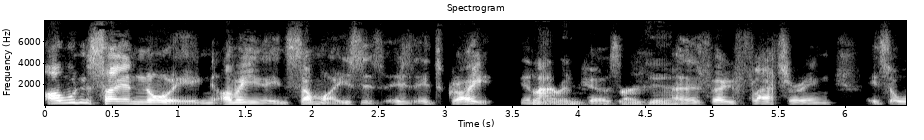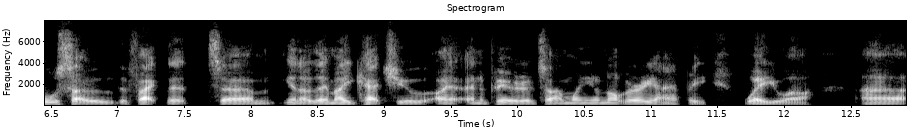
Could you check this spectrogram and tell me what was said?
I wouldn't say annoying. I mean, in some ways, it's it's, it's great, you know, Flattering, because suppose, yeah. and it's very flattering. It's also the fact that um, you know they may catch you uh, in a period of time when you're not very happy where you are, uh,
